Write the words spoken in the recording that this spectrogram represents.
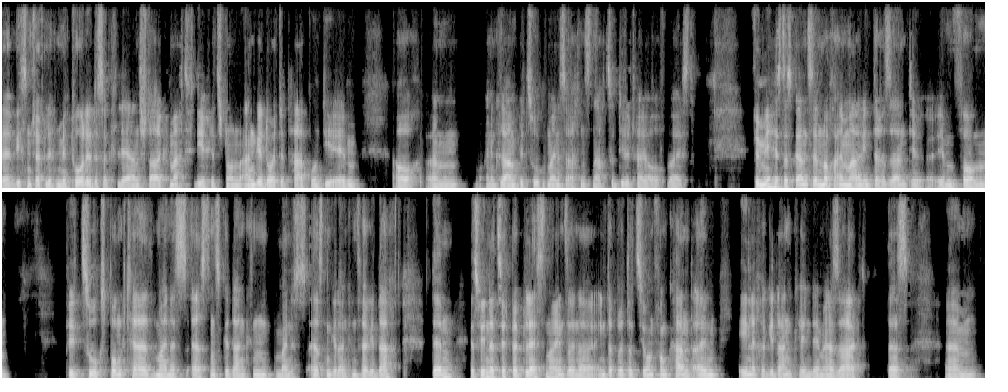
der wissenschaftlichen Methode des Erklärens stark macht, die ich jetzt schon angedeutet habe und die eben auch ähm, einen klaren Bezug meines Erachtens nach zu Dilthey aufweist. Für mich ist das Ganze noch einmal interessant, eben vom Bezugspunkt her meines ersten Gedanken, meines ersten Gedankens her gedacht, denn es findet sich bei Plessner in seiner Interpretation von Kant ein ähnlicher Gedanke, in dem er sagt, dass, ähm,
